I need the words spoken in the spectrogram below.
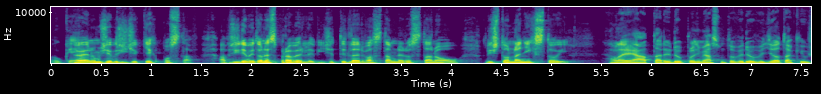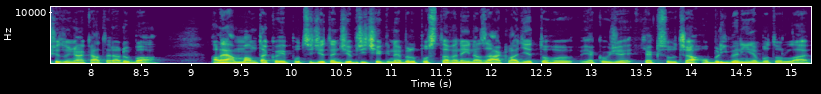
OK. To je jenom žebříček těch postav. A přijde mi to nespravedlivý, že tyhle dva se tam nedostanou, když to na nich stojí. Hele, já tady doplním, já jsem to video viděl taky, už je to nějaká teda doba. Ale já mám takový pocit, že ten žebříček nebyl postavený na základě toho, jakože, jak jsou třeba oblíbený nebo tohle,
